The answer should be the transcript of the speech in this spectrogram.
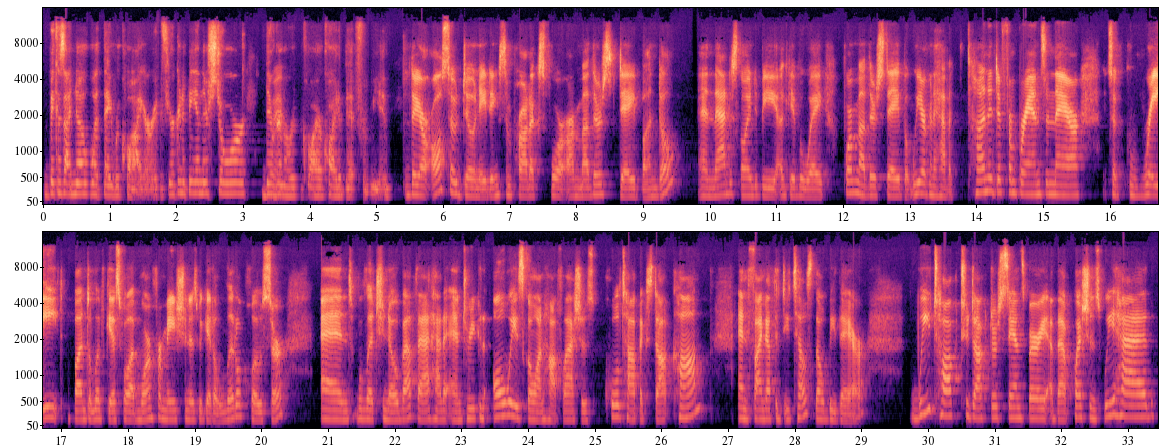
because I know what they require. If you're going to be in their store, they're right. going to require quite a bit from you. They are also donating some products for our Mother's Day bundle. And that is going to be a giveaway for Mother's Day. But we are going to have a ton of different brands in there. It's a great bundle of gifts. We'll have more information as we get a little closer. And we'll let you know about that, how to enter. You can always go on Hot Flashes, cooltopics.com and find out the details. They'll be there we talked to Dr. Stansbury about questions we had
